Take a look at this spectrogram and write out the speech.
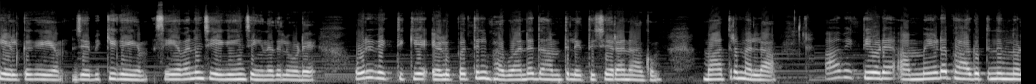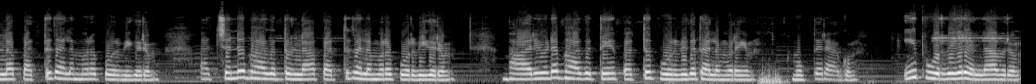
കേൾക്കുകയും ജപിക്കുകയും സേവനം ചെയ്യുകയും ചെയ്യുന്നതിലൂടെ ഒരു വ്യക്തിക്ക് എളുപ്പത്തിൽ ഭഗവാന്റെ ധാമത്തിൽ എത്തിച്ചേരാനാകും. മാത്രമല്ല ആ വ്യക്തിയുടെ അമ്മയുടെ ഭാഗത്തു നിന്നുള്ള പത്ത് തലമുറ പൂർവികരും അച്ഛന്റെ ഭാഗത്തുള്ള പത്ത് തലമുറ പൂർവികരും ഭാര്യയുടെ ഭാഗത്തെ പത്ത് പൂർവിക തലമുറയും മുക്തരാകും. ഈ പൂർവികരെല്ലാവരും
